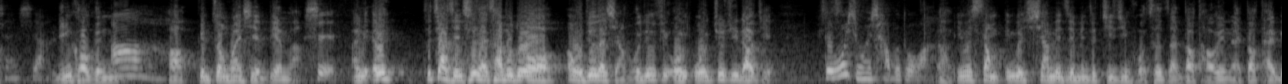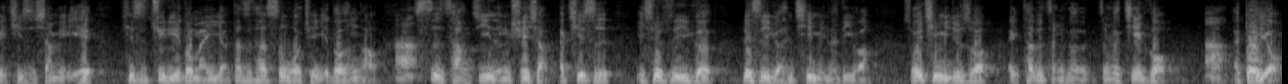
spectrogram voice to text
山下。林口跟啊，啊，跟纵贯线边嘛。是。哎哎，这价钱其实还差不多哦。啊，我就在想，我就去我我就去了解。对，为什么会差不多啊？啊，因为上，因为下面这边就接近火车站，到桃园来，到台北，其实下面也其实距离也都蛮一样，但是它的生活圈也都很好，嗯，市场、机能、学校，哎，其实也就是一个类似一个很亲民的地方。所谓亲民，就是说，哎，它的整个整个结构啊，哎都有，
